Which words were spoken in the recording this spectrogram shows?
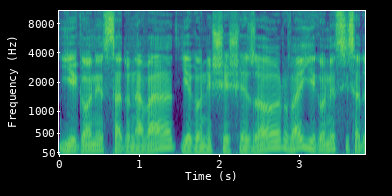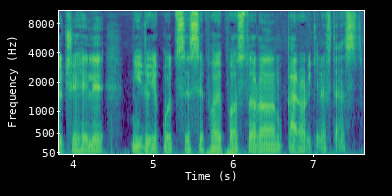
یگان 190 یگان 6000 و یگان 340 نیروی قدس سپاه پاسداران قرار گرفته است.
